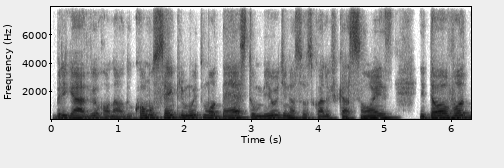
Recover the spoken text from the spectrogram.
Obrigado, viu, Ronaldo? Como sempre, muito modesto, humilde nas suas qualificações. Então, eu vou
